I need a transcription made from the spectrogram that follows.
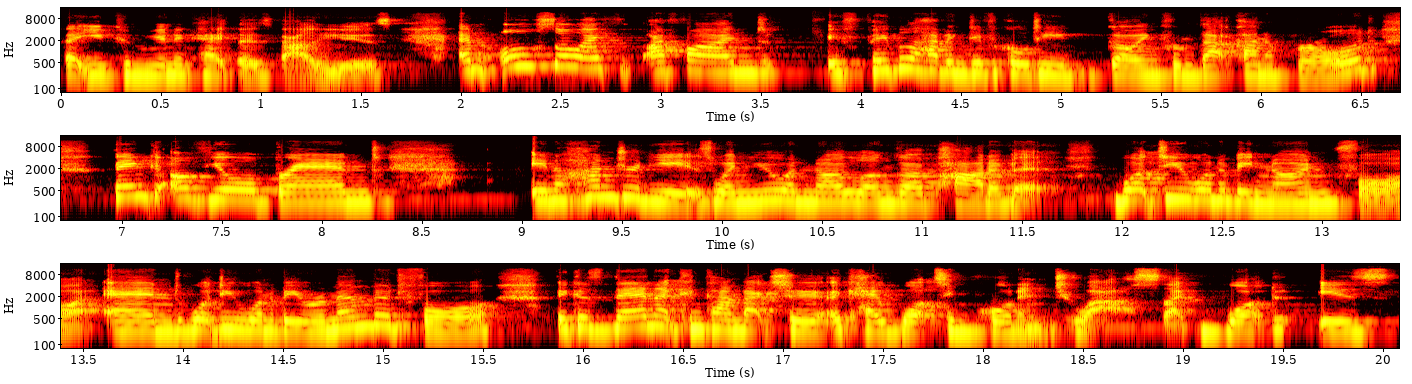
that you communicate those values. And also, I, I find if people are having difficulty going from that kind of broad, think of your brand in a hundred years when you are no longer a part of it what do you want to be known for and what do you want to be remembered for? Because then it can come back to okay what's important to us? Like what is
